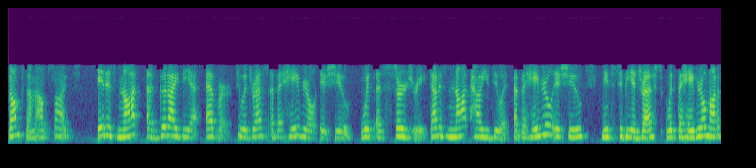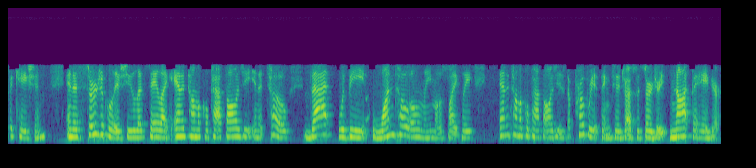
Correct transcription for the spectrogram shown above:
dumped them outside. It is not a good idea ever to address a behavioral issue with a surgery. That is not how you do it. A behavioral issue needs to be addressed with behavioral modification. And a surgical issue, let's say like anatomical pathology in a toe, that would be one toe only, most likely. Anatomical pathology is an appropriate thing to address with surgery, not behavior.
